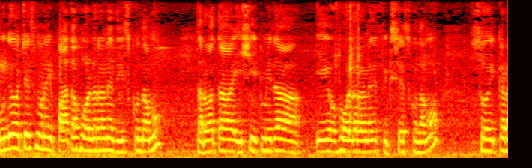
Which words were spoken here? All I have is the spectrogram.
ముందుగా వచ్చేసి మనం ఈ పాత హోల్డర్ అనేది తీసుకుందాము. తర్వాత ఈ షీట్ మీద ఈ హోల్డర్ అనేది ఫిక్స్ చేసుకుందాము. సో ఇక్కడ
